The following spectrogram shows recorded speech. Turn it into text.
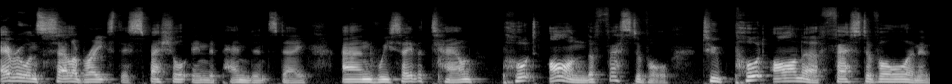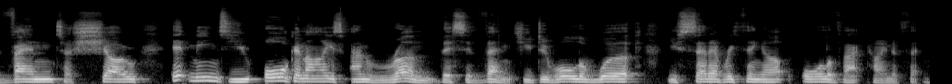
everyone celebrates this special Independence Day, and we say the town put on the festival. To put on a festival, an event, a show, it means you organize and run this event. You do all the work, you set everything up, all of that kind of thing.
